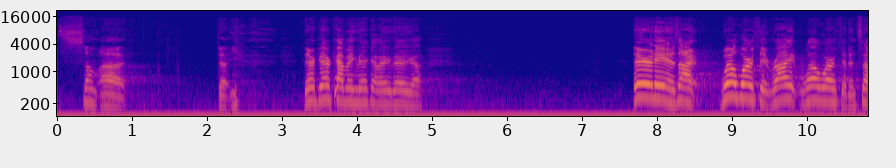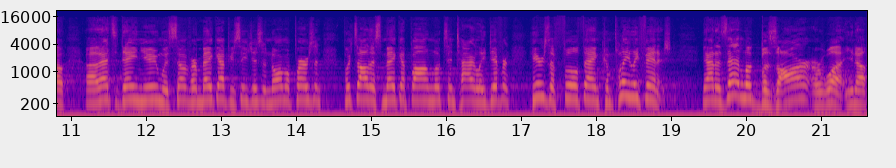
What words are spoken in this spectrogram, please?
some, uh, the, they're, they're coming, they're coming, there you go. There it is. All right. Well worth it, right? Well worth it. And so uh, that's Dain Yoon with some of her makeup. You see, just a normal person puts all this makeup on, looks entirely different. Here's the full thing, completely finished. Now, does that look bizarre or what? You know,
